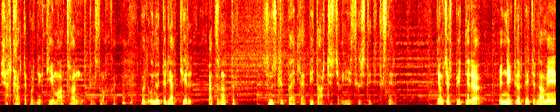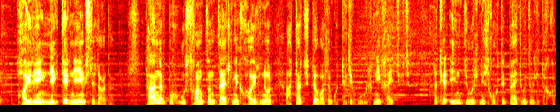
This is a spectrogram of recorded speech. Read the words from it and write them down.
шалтгаалдаг. Бүр нэг тийм онцгой нэгтгэсэн байхгүй. Тэгвэл өнөөдөр яг тэр газар нутагт сүнслэг байдлаар бид орж ирж байгаа Есүс Христэд итгэснээр. Тийм учраас бид нэр 1-р Петр номын 2-ын 1 дээр нь ийм ишлэл байгаа даа. Та нар бүх үс хонзон зайлмих хоёр нөр атаажтай болон гүтгэлэг бүгднийг хайж гэж. За тэгэхээр энэ зүйл нэлх хүүхдэд байдгүй зүйлүүд байхгүй.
